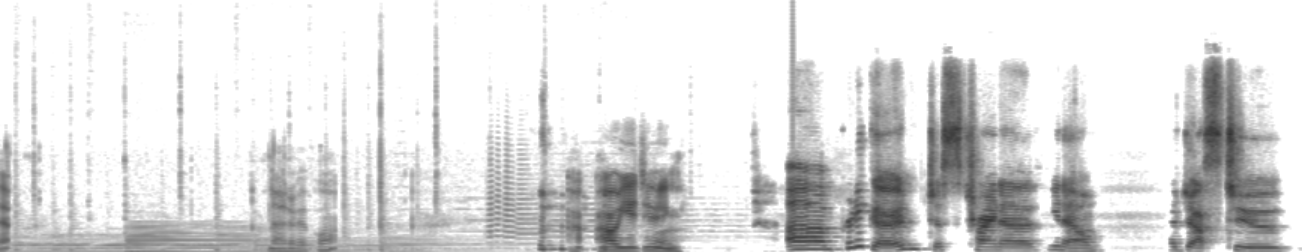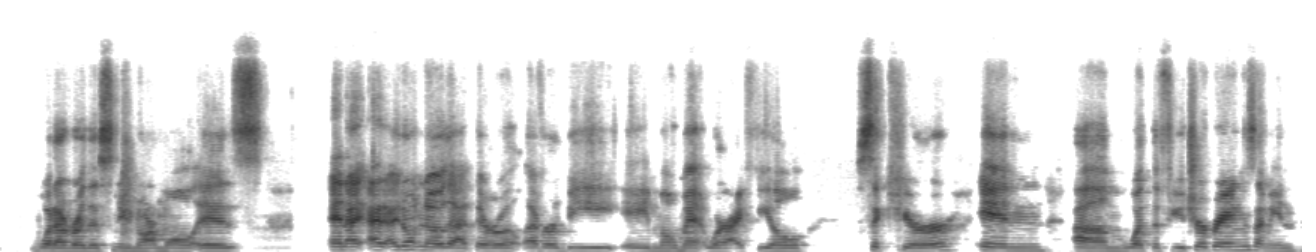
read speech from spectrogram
Ja. Der er vi på. How are you doing? Um, pretty good. Just trying to, you know, adjust to whatever this new normal is. And I, I don't know that there will ever be a moment where I feel secure in um, what the future brings. I mean,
